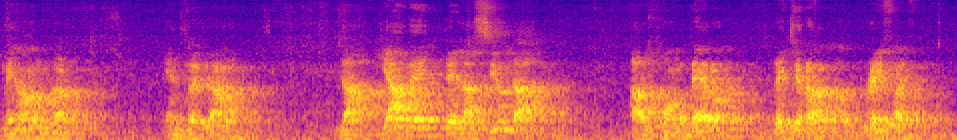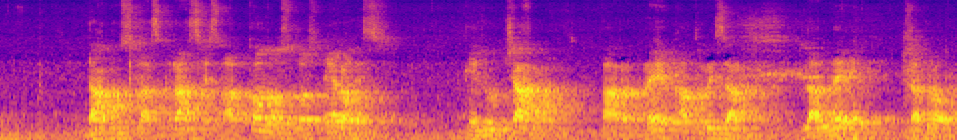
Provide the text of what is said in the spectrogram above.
me honra entregar la llave de la ciudad al bombero retirado Pfeiffer, damos las gracias a todos los héroes que lucharon para reautorizar la ley de droga.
